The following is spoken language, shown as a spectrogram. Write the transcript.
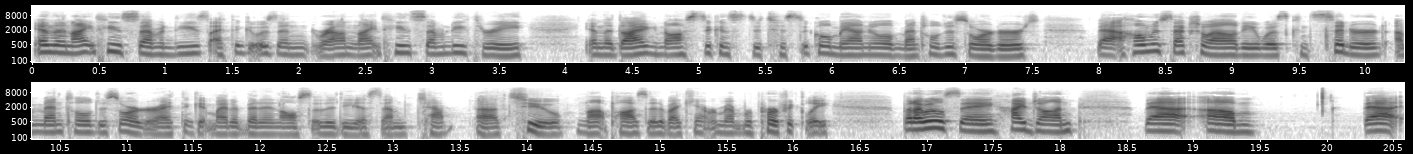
in the 1970s, I think it was in around 1973, in the Diagnostic and Statistical Manual of Mental Disorders, that homosexuality was considered a mental disorder. I think it might have been in also the DSM chap, uh, 2. Not positive, I can't remember perfectly. But I will say, hi John, that um, that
